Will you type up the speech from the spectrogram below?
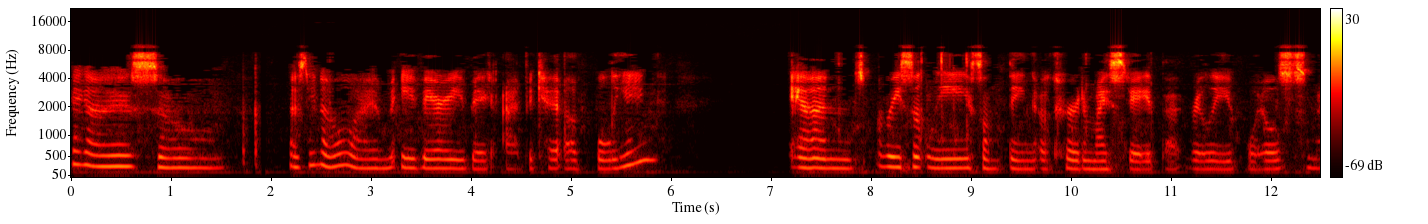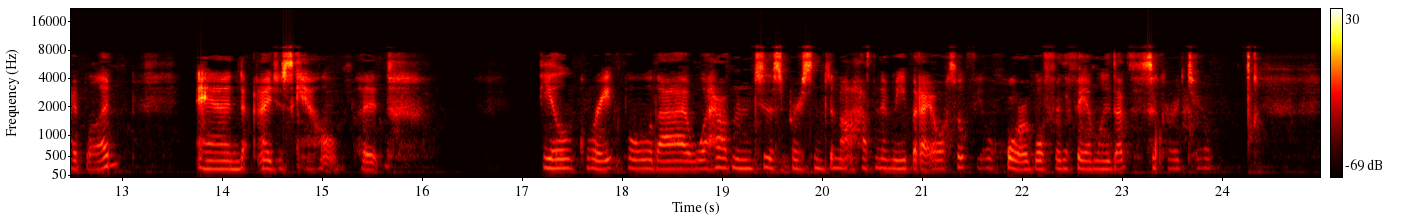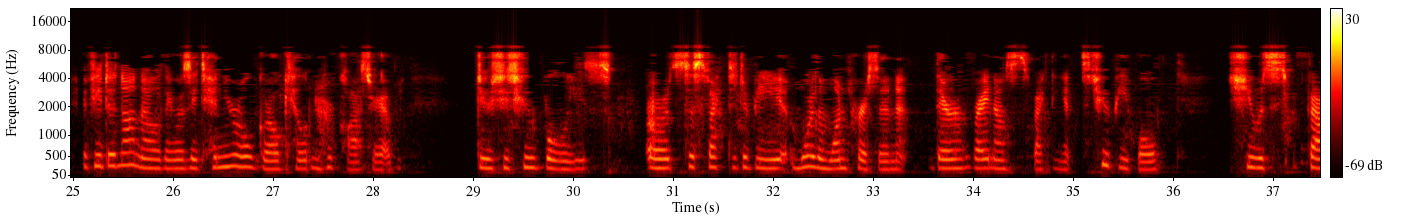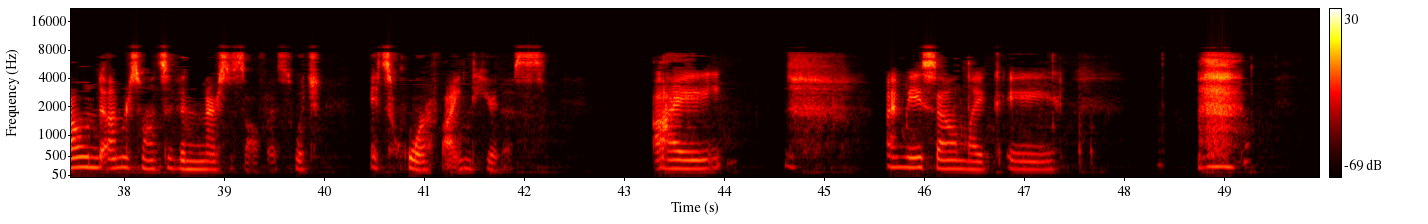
Hey guys, so as you know, I'm a very big advocate of bullying, and recently something occurred in my state that really boils my blood, and I just can't help but feel grateful that what happened to this person did not happen to me, but I also feel horrible for the family that this occurred to. If you did not know, there was a 10 year old girl killed in her classroom due to two bullies, or suspected to be more than one person. They're right now suspecting it's two people. She was found unresponsive in the nurse's office, which it's horrifying to hear this. I I may sound like a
